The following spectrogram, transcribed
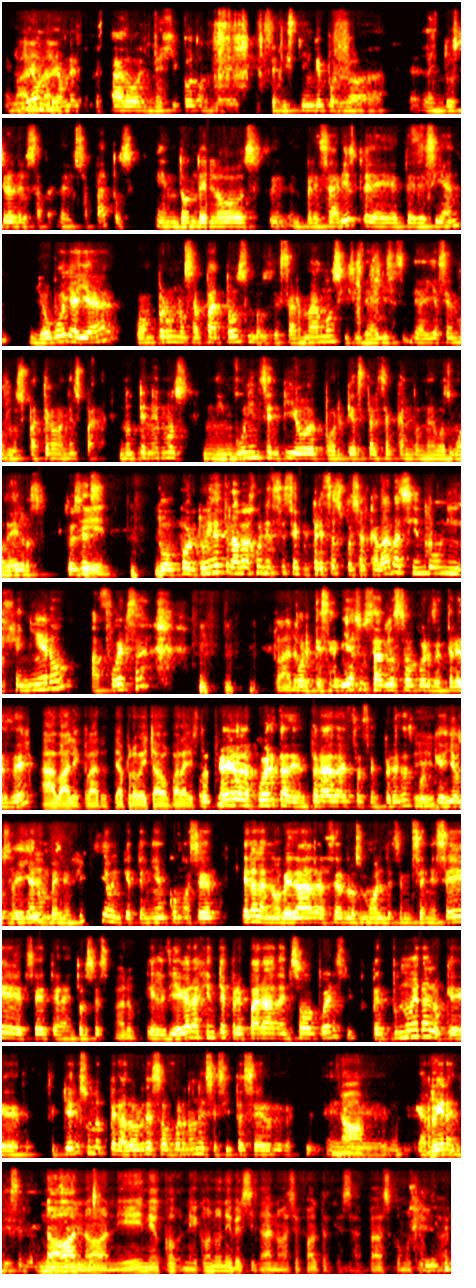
en León. León es un estado en México donde se distingue por la, industria de los, de los, zapatos, en donde los empresarios te, te, decían, yo voy allá, compro unos zapatos, los desarmamos y de ahí, de ahí hacemos los patrones para, no tenemos ningún incentivo de por qué estar sacando nuevos modelos. Entonces, tu oportunidad de trabajo en esas empresas, pues acababa siendo un ingeniero a fuerza claro. Porque sabías usar los softwares de 3D. Ah, vale, claro, te aprovechaban para esto. Porque era la puerta de entrada a estas empresas porque ellos veían un beneficio en que tenían cómo hacer, era la novedad hacer los moldes en CNC, etcétera. Entonces, que les llegara gente preparada en softwares, pero pues no era lo que, si quieres un operador de software, no necesitas ser eh, no. una carrera en diseño. No, no, ni, ni, con, ni, con, universidad, no hace falta que sepas cómo utilizar.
